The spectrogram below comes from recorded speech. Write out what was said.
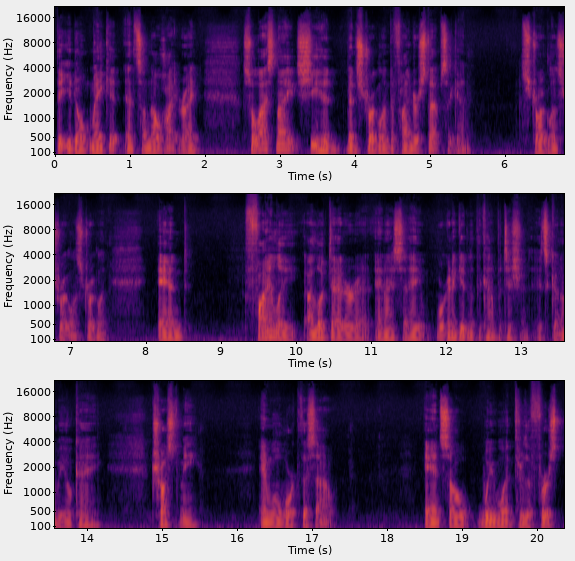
that you don't make it, and a no height, right? So last night she had been struggling to find her steps again, struggling, struggling, struggling, and finally I looked at her and I said, "Hey, we're gonna get into the competition. It's gonna be okay. Trust me, and we'll work this out." And so we went through the first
